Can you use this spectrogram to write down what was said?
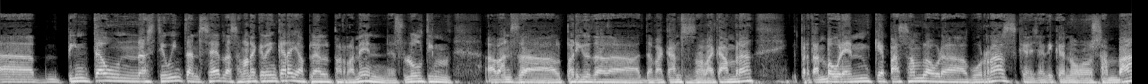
eh, pinta un estiu intenset. La setmana que ve encara hi ha ple al Parlament. És l'últim abans del període de, de vacances a la cambra. I, per tant, veurem què passa amb Laura Borràs, que ja dic que no se'n va.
